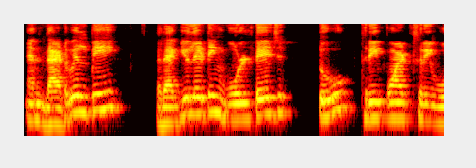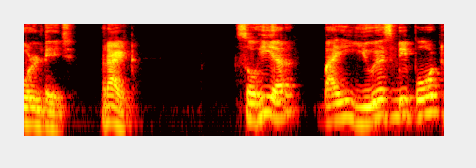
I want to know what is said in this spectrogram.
and that will be regulating voltage to 3.3 voltage, right? So here by USB port,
